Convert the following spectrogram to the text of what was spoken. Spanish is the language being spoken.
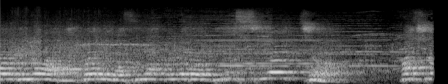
Continúa la coreografía número 18.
